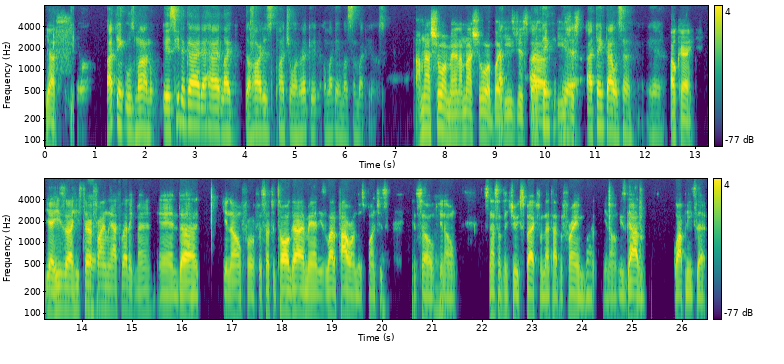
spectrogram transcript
Yes. You know, I think Usman is he the guy that had like the hardest punch on record? Or am I thinking about somebody else? I'm not sure, man. I'm not sure, but I he's just I uh think he's yeah, just I think that was him. Yeah, okay. Yeah, he's uh he's yeah. terrifyingly athletic, man. And uh, you know, for for such a tall guy, man, he's a lot of power in those punches. And so, you mhm. know, it's not something that you expect from that type of frame, but you know, he's got him. Guap needs that.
